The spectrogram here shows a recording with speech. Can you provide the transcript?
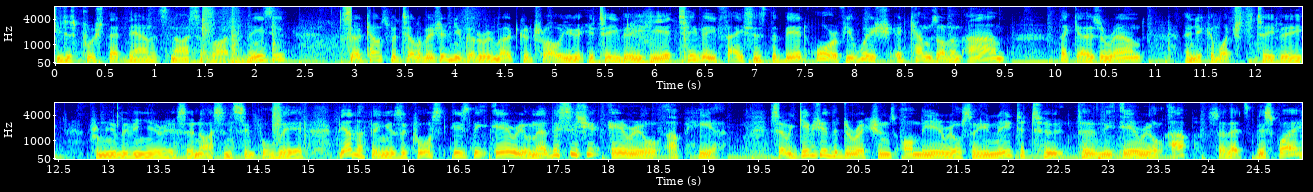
you just push that down it's nice and light and easy. So it comes with television, you've got a remote control, you've got your TV here, TV faces the bed or if you wish it comes on an arm that goes around and you can watch the TV from your living area. So nice and simple there. The other thing is of course is the aerial. Now this is your aerial up here. So it gives you the directions on the aerial. So you need to turn the aerial up. So that's this way.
